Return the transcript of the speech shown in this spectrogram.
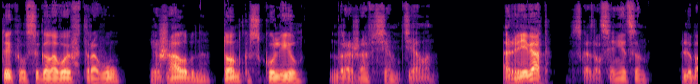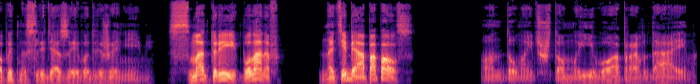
тыкался головой в траву и жалобно, тонко скулил, дрожа всем телом. «Ревет!» — сказал Синицын, любопытно следя за его движениями. «Смотри, Буланов, на тебя пополз!» «Он думает, что мы его оправдаем»,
